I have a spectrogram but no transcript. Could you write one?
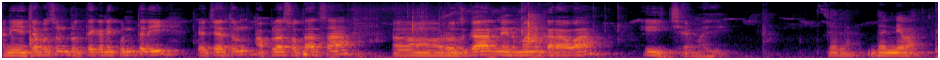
आणि याच्यापासून प्रत्येकाने कुणीतरी त्याच्यातून आपला स्वतःचा रोजगार निर्माण करावा ही इच्छा आहे माझी. चला धन्यवाद.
